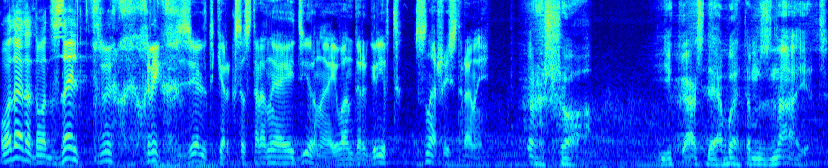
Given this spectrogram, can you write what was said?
Вот этот вот Зельдхрик. Зельдкерк со стороны Айдирна и Вандергрифт с нашей стороны. Хорошо. Не каждый об этом знает.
